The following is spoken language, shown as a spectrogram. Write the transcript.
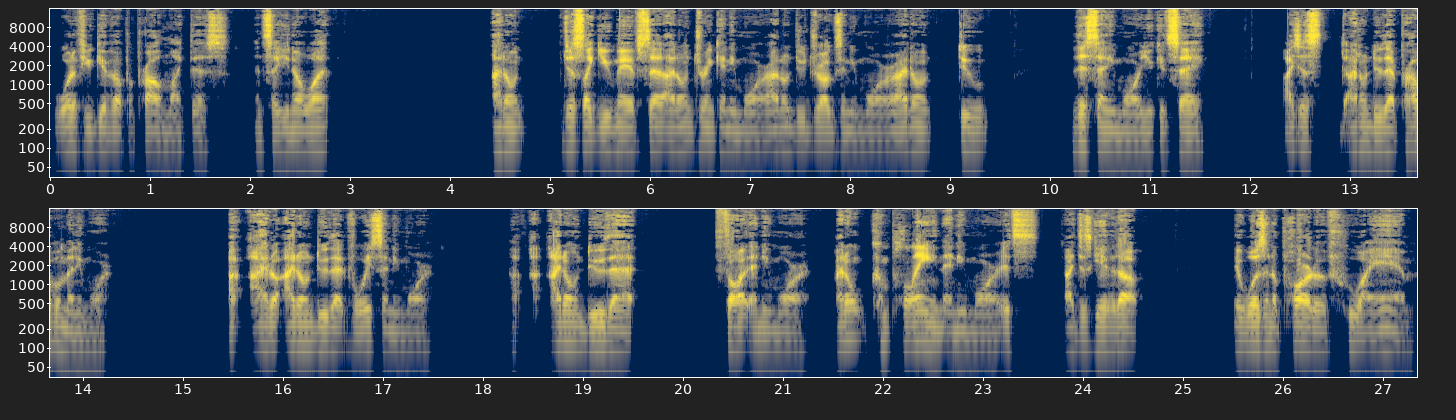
what if you give up a problem like this and say, you know what? I don't, just like you may have said, I don't drink anymore. I don't do drugs anymore. Or I don't do this anymore. You could say, I just, I don't do that problem anymore. I, I don't, I don't do that voice anymore. I, I don't do that thought anymore. I don't complain anymore. It's, I just gave it up. It wasn't a part of who I am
